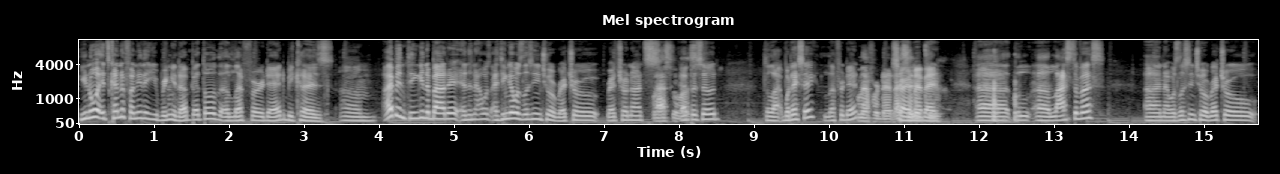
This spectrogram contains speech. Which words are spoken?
you know what? It's kind of funny that you bring it up, Beto, the Left 4 Dead, because um, I've been thinking about it, and then I was, I think I was listening to a retro Retronauts Last of Us. episode. The la- what I say? Left 4 Dead. Left 4 Dead. I Sorry, said my it bad. Uh, the uh, Last of Us, uh, and I was listening to a retro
